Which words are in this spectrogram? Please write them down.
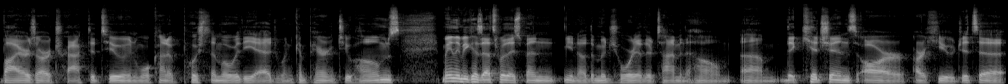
buyers are attracted to and will kind of push them over the edge when comparing two homes, mainly because that's where they spend you know the majority of their time in the home. Um, the kitchens are are huge. It's a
